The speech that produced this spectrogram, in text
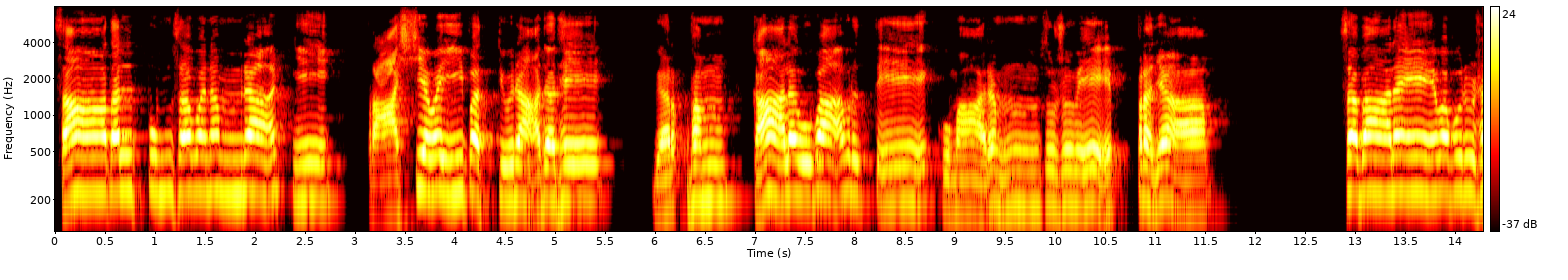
സാ തൽപുംസവനം രാജ്ഞി പ്രാശ്യവൈപത്യുരാദധേ. ഗർഭം കാല ഉപാവൃത്തേ കുമാരം സുഷുവേ പ്രജാ. സബാലേവ പുരുഷ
